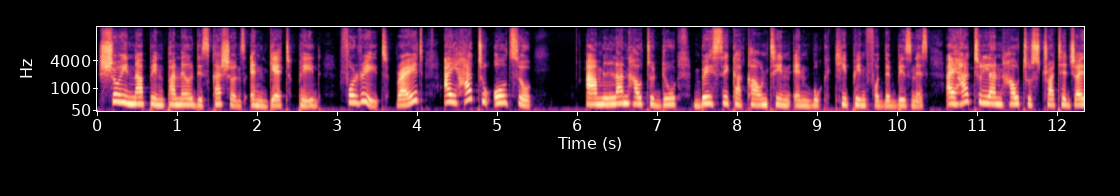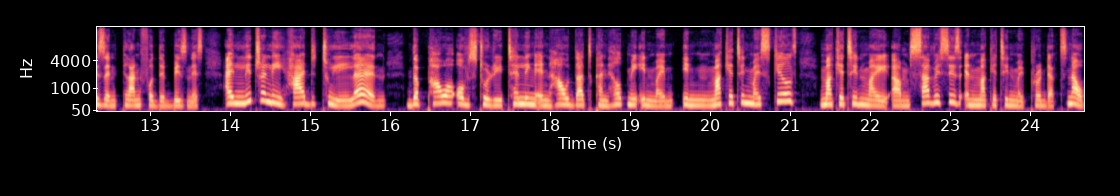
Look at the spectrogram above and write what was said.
showing up in panel discussions and get paid for it, right? I had to also um, learn how to do basic accounting and bookkeeping for the business. I had to learn how to strategize and plan for the business. I literally had to learn the power of storytelling and how that can help me in my in marketing my skills, marketing my um, services, and marketing my products. Now,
